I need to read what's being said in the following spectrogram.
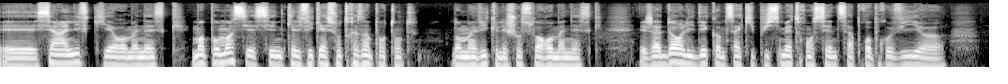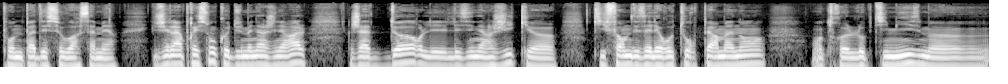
Et c'est un livre qui est romanesque. Moi, pour moi, c'est une qualification très importante dans ma vie que les choses soient romanesques. Et j'adore l'idée comme ça qu'il puisse mettre en scène sa propre vie euh, pour ne pas décevoir sa mère. J'ai l'impression que d'une manière générale, j'adore les, les énergies qui, euh, qui forment des allers-retours permanents entre l'optimisme, euh,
